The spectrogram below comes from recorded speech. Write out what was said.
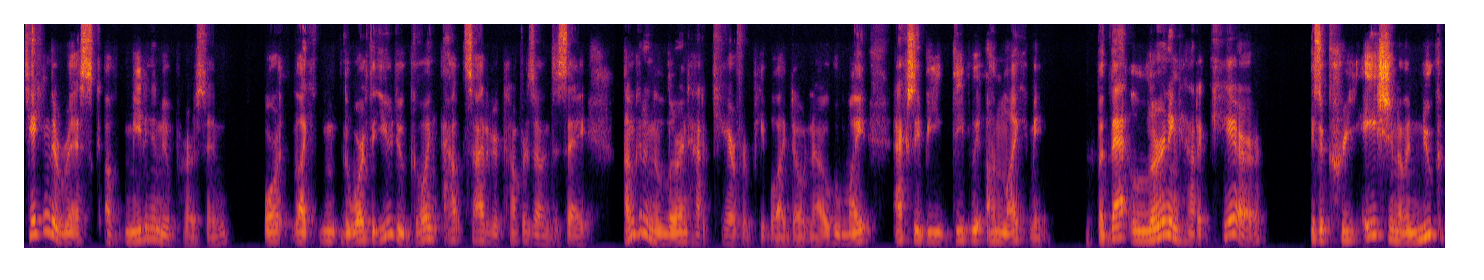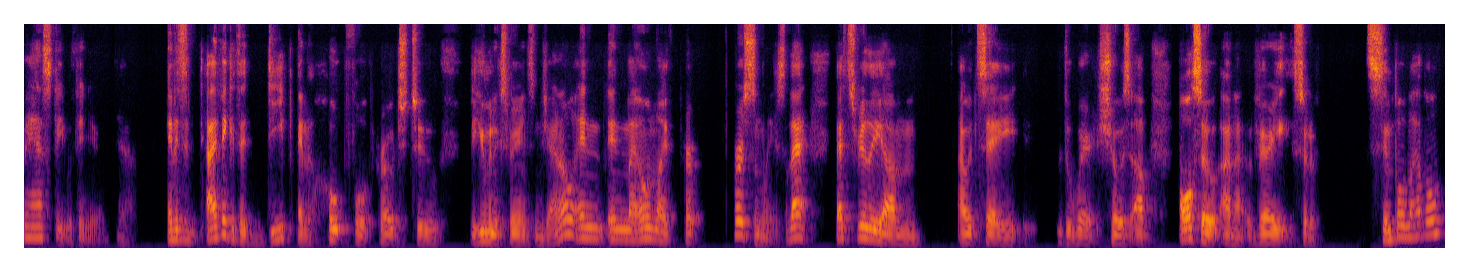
taking the risk of meeting a new person or like the work that you do going outside of your comfort zone to say i'm going to learn how to care for people i don't know who might actually be deeply unlike me but that learning how to care is a creation of a new capacity within you. Yeah. And it's, a, I think it's a deep and hopeful approach to the human experience in general and in my own life per- personally. So that that's really, um, I would say, the where it shows up. Also on a very sort of simple level,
